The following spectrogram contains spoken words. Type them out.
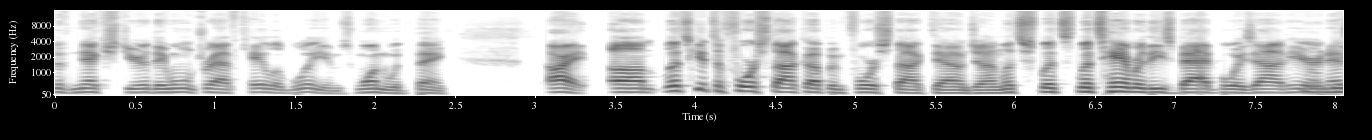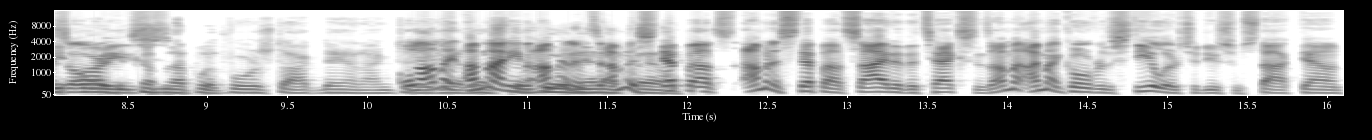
of next year, they won't draft Caleb Williams. One would think. All right, um, let's get to four stock up and four stock down, John. Let's let's let's hammer these bad boys out here. and as always, coming up with four stock down. I well, I'm, I'm not even. I'm gonna I'm gonna step out. I'm gonna step outside of the Texans. I'm I might go over the Steelers to do some stock down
